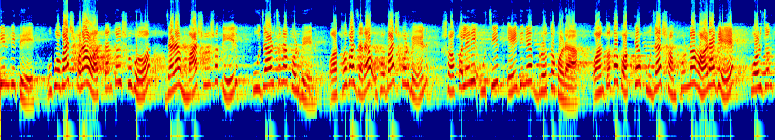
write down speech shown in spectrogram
দিনটিতে উপবাস করা অত্যন্তই শুভ, যারা মা সরস্বতীর পূজা অর্চনা করবেন অথবা যারা উপবাস করবেন, সকলেরই উচিত এই দিনে ব্রত করা। অন্তত পক্ষে পূজা সম্পূর্ণ হওয়ার আগে পর্যন্ত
